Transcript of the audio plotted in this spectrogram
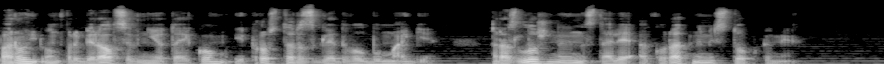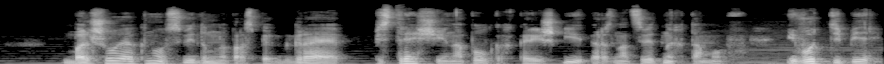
Порой он пробирался в нее тайком и просто разглядывал бумаги, разложенные на столе аккуратными стопками. Большое окно с видом на проспект Грая, пестрящие на полках корешки разноцветных томов. И вот теперь,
